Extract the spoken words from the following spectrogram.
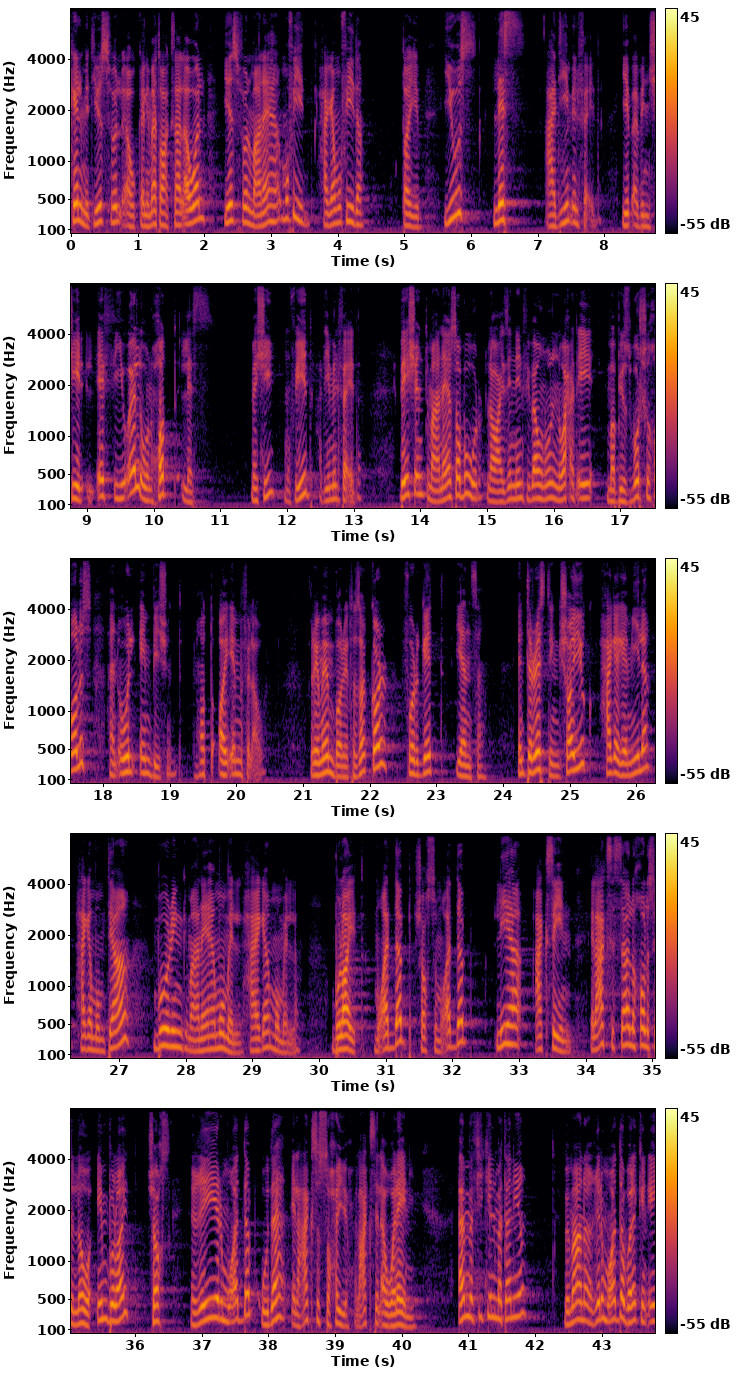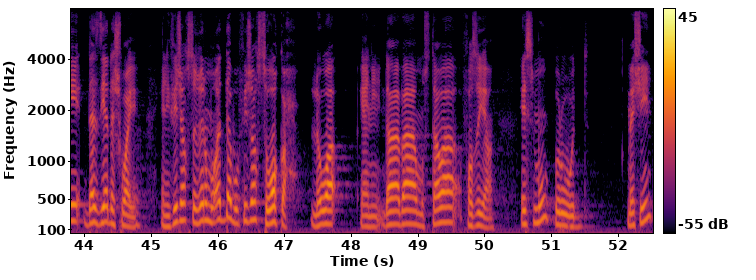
كلمة useful أو كلمات عكسها الأول useful معناها مفيد حاجة مفيدة. طيب useless عديم الفائدة. يبقى بنشيل ال FUL ونحط less. ماشي؟ مفيد. عديم الفائدة. patient معناه صبور. لو عايزين ننفي بقى ونقول إن واحد إيه ما بيصبرش خالص هنقول impatient. نحط اي ام في الأول. Remember يتذكر. forget ينسى. interesting شيق. حاجة جميلة حاجة ممتعة. boring معناها ممل حاجة مملة. polite مؤدب. شخص مؤدب. ليها عكسين. العكس السهل خالص اللي هو impolite شخص غير مؤدب وده العكس الصحيح العكس الأولاني. أما في كلمة تانية بمعنى غير مؤدب ولكن إيه ده زيادة شوية. يعني في شخص غير مؤدب وفي شخص وقح اللي هو يعني ده بقى مستوى فظيع. اسمه rude. ماشي؟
